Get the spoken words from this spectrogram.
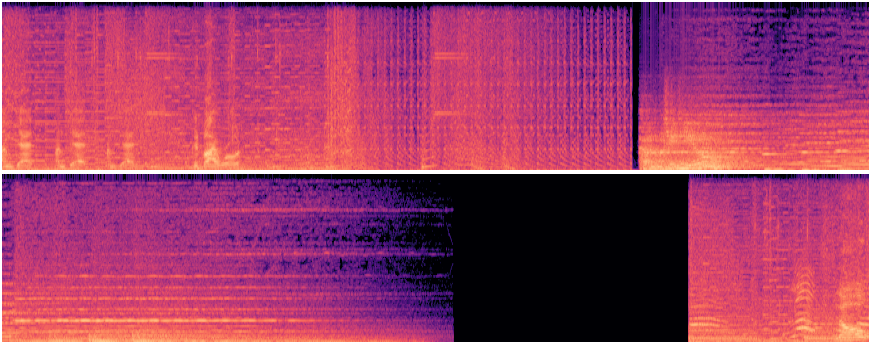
I'm dead. I'm dead. I'm dead. Goodbye, world. Continue? No!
